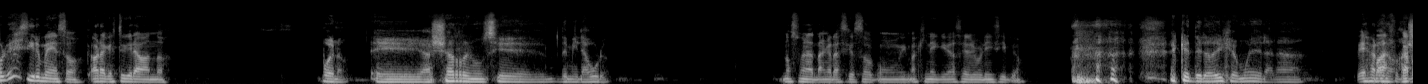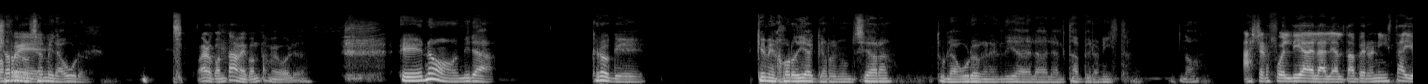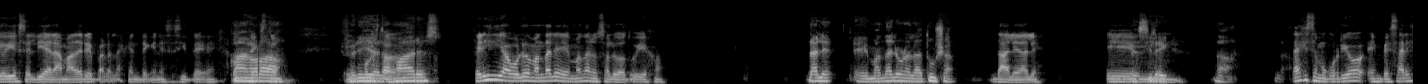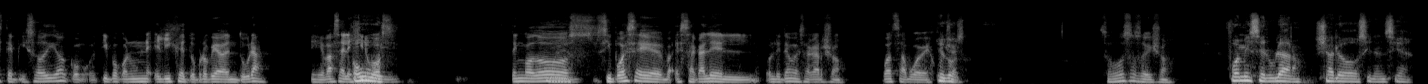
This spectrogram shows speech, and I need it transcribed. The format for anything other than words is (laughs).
¿Por qué decirme eso ahora que estoy grabando? Bueno, eh, ayer renuncié de mi laburo. No suena tan gracioso como me imaginé que iba a ser al principio. (laughs) es que te lo dije muy de la nada. Es verdad, Bueno, ayer fue- renuncié a mi laburo. Bueno, contame, contame, boludo. Eh, no, mira, creo que qué mejor día que renunciar a tu laburo que en el día de la lealtad peronista, ¿no? Ayer fue el día de la lealtad peronista y hoy es el día de la madre para la gente que necesite contexto. Ah, verdad. Eh, Feliz Día de las Madres. Feliz día, boludo. Mandale, mandale un saludo a tu vieja. Dale, eh, mandale una a la tuya. Dale, dale. Eh, Decile que- No, ¿Sabes que se me ocurrió empezar este episodio como, tipo con un elige tu propia aventura? Eh, vas a elegir Uy. vos. Tengo dos. Si podés eh, sacarle el. O le tengo que sacar yo. WhatsApp web, ¿Qué escucha. ¿Sos vos o soy yo? Fue mi celular, ya lo silencié.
